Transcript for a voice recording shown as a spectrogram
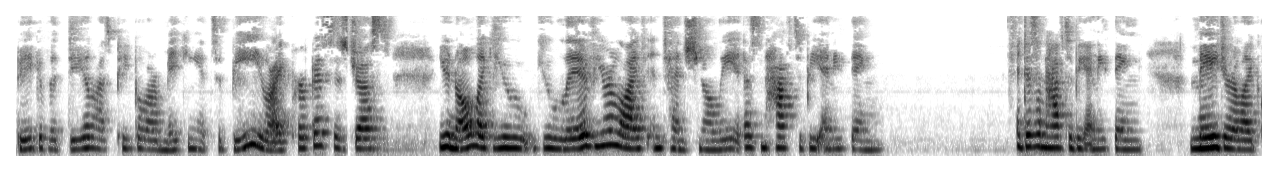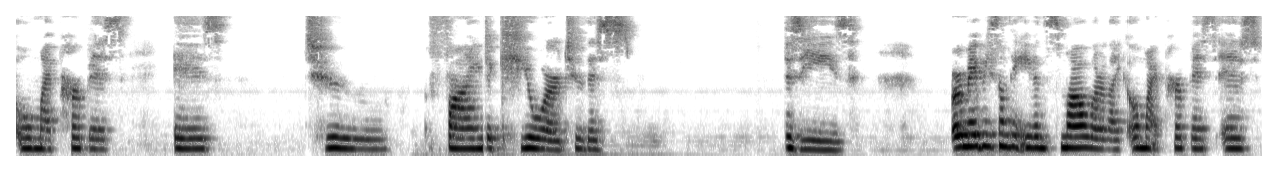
big of a deal as people are making it to be. Like purpose is just, you know, like you you live your life intentionally. It doesn't have to be anything it doesn't have to be anything major like oh my purpose is to find a cure to this disease. Or maybe something even smaller like oh my purpose is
